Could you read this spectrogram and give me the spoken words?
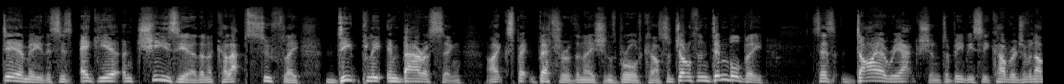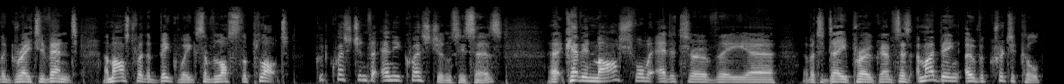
Dear me, this is eggier and cheesier than a collapsed souffle. Deeply embarrassing. I expect better of the nation's broadcaster. Jonathan Dimbleby says, Dire reaction to BBC coverage of another great event. I'm asked whether bigwigs have lost the plot. Good question for any questions, he says. Uh, Kevin Marsh, former editor of the uh, of a Today programme, says, "Am I being overcritical,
